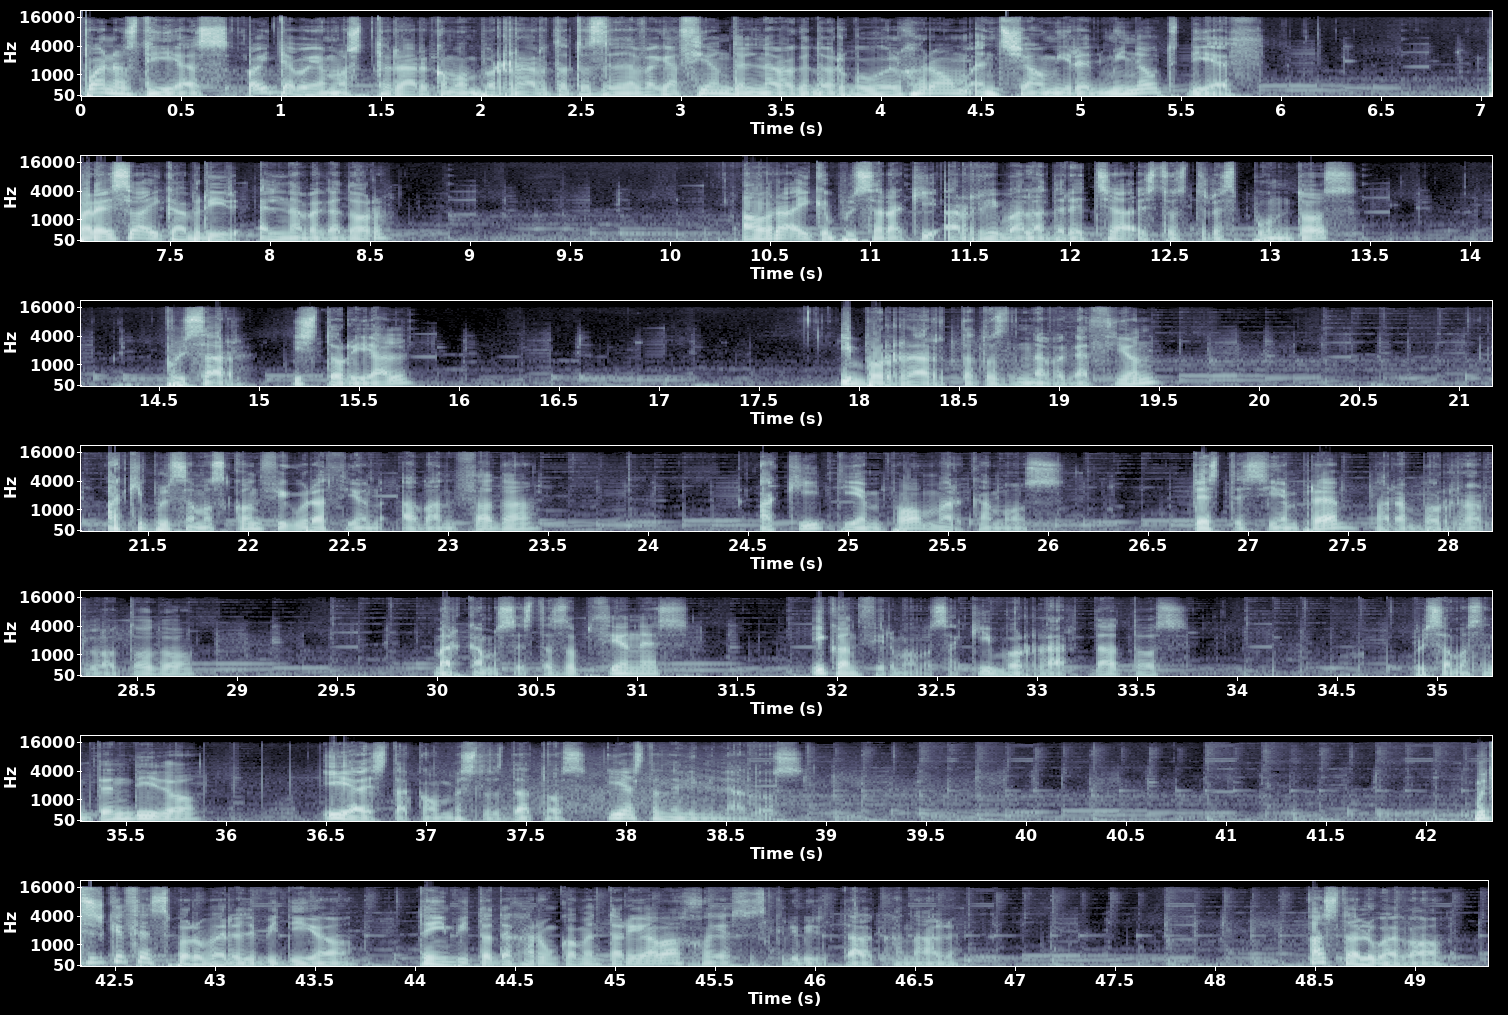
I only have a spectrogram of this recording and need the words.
Buenos días, hoy te voy a mostrar cómo borrar datos de navegación del navegador Google Chrome en Xiaomi Redmi Note 10. Para eso hay que abrir el navegador. Ahora hay que pulsar aquí arriba a la derecha estos tres puntos. Pulsar historial. Y borrar datos de navegación. Aquí pulsamos configuración avanzada. Aquí tiempo, marcamos desde siempre para borrarlo todo. Marcamos estas opciones y confirmamos aquí borrar datos. Pulsamos entendido y ya está, como ves los datos ya están eliminados. Muchas gracias por ver el vídeo. Te invito a dejar un comentario abajo y a suscribirte al canal. Hasta luego.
